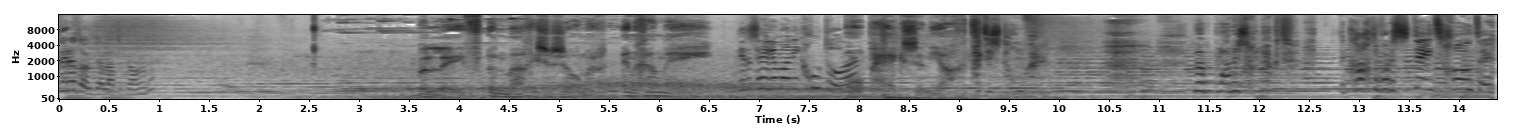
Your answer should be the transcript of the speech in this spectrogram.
Kun je dat ook daar laten branden? Beleef een magische zomer en ga mee Dit is helemaal niet goed hoor. op heksenjacht. Het is donker. Plan is gelukt. De krachten worden steeds groter.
